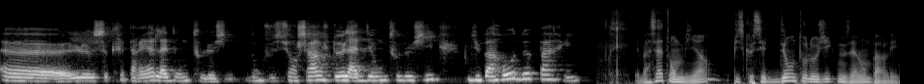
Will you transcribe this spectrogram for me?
le secrétariat de la déontologie. Donc je suis en charge de la déontologie du barreau de Paris. Eh bien ça tombe bien, puisque c'est déontologie que nous allons parler.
